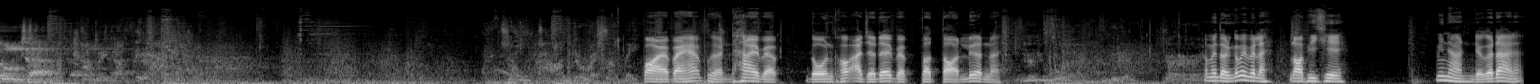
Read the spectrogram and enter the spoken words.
Double tap. Coming up the end. Don't underestimate ปล่อยไปฮะเผื่อได้แบบโดนเขาอาจจะได้แบบตอดตอดๆเลือดหน่อยถ้าไม่โดนก็ไม่เป็นไร รอพีเคไม่นานเดี๋ยวก็ได้แล้ว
